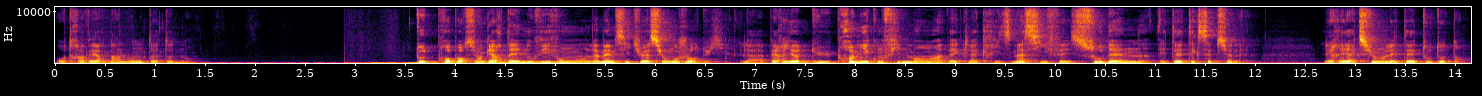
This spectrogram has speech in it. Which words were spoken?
au travers d'un long tâtonnement. Toute proportion gardée, nous vivons la même situation aujourd'hui. La période du premier confinement, avec la crise massive et soudaine, était exceptionnelle. Les réactions l'étaient tout autant.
